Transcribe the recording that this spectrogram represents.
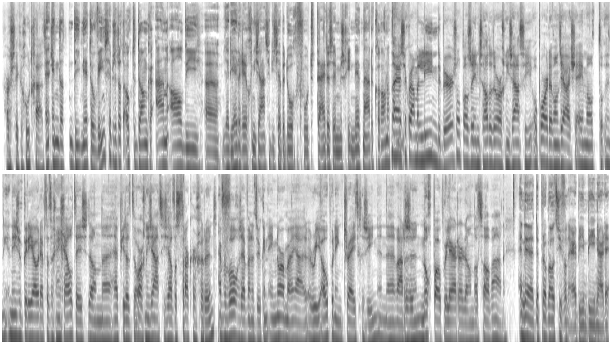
hartstikke goed gaat. En, en dat, die netto winst, hebben ze dat ook te danken aan al die, ja, die hele reorganisatie die ze hebben doorgevoerd tijdens en misschien net na de corona? Nou ja, ze kwamen lean de beurs op, als in ze hadden de organisatie op orde. Want ja, als je eenmaal in zo'n periode hebt dat er geen geld is, dan uh, heb je dat de organisatie zelf wat strakker gerund. En vervolgens hebben we natuurlijk een enorme ja, reopening trade gezien. En uh, waren ze nog populairder dan dat ze al waren. En de, de promotie van Airbnb naar de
